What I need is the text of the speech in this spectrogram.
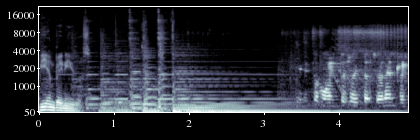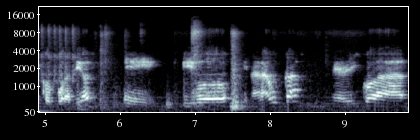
Bienvenidos. En estos momentos soy persona en reincorporación, eh, vivo en Arauca, me dedico a,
